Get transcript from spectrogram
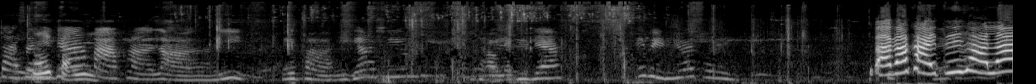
काय नाही काय हे पा ही घ्या अशी धावल्या बिवल्या हे व्हिडिओ आहे थोडे काका काहीतरी झाला काका काहीतरी झाला बंद झाला ना नाही नाही कसं काय? बिया मस्त आहे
